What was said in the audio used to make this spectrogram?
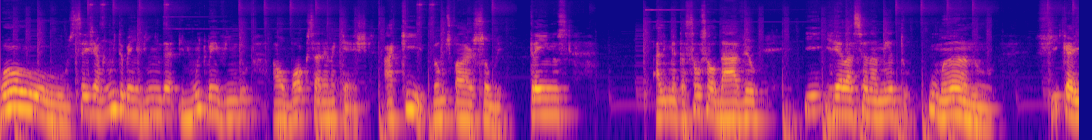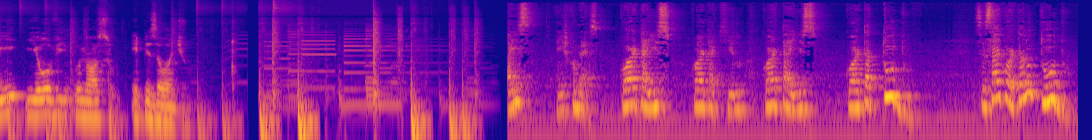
Uou! Seja muito bem-vinda e muito bem-vindo ao Box Arena Cash. Aqui vamos falar sobre treinos, alimentação saudável e relacionamento humano. Fica aí e ouve o nosso episódio. Mas a gente começa. Corta isso, corta aquilo, corta isso, corta tudo. Você sai cortando tudo.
